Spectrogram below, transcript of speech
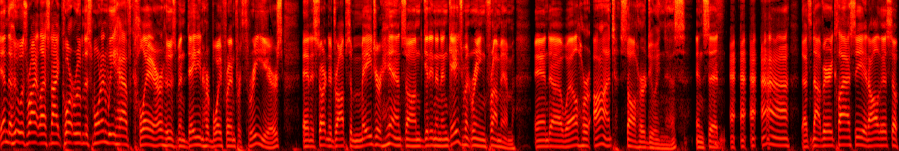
In the Who Was Right Last Night courtroom this morning, we have Claire, who's been dating her boyfriend for three years and is starting to drop some major hints on getting an engagement ring from him. And, uh, well, her aunt saw her doing this and said, ah, ah, ah, ah, that's not very classy and all this. So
